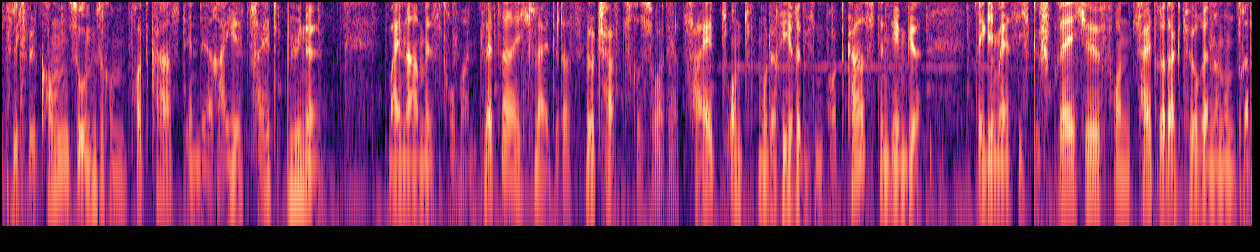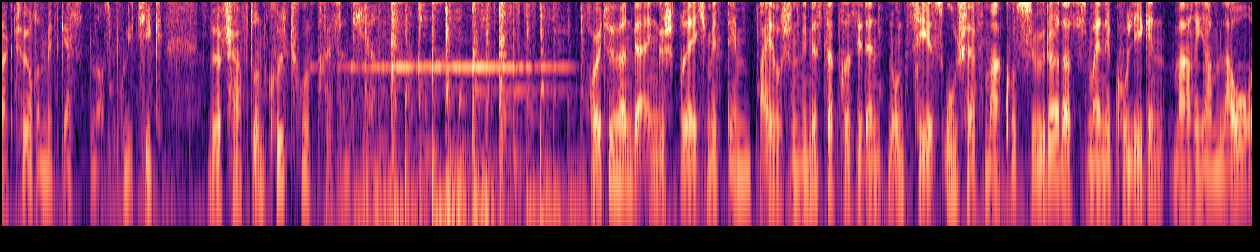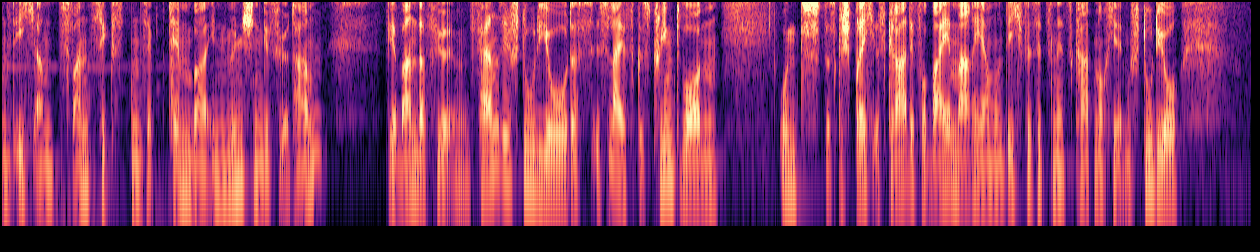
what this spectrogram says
Herzlich willkommen zu unserem Podcast in der Reihe Zeit Bühne. Mein Name ist Roman Blätter, ich leite das Wirtschaftsressort der Zeit und moderiere diesen Podcast, in dem wir regelmäßig Gespräche von Zeitredakteurinnen und Redakteuren mit Gästen aus Politik, Wirtschaft und Kultur präsentieren. Heute hören wir ein Gespräch mit dem bayerischen Ministerpräsidenten und CSU-Chef Markus Söder, das meine Kollegin Mariam Lau und ich am 20. September in München geführt haben. Wir waren dafür im Fernsehstudio, das ist live gestreamt worden. Und das Gespräch ist gerade vorbei. Mariam und ich, wir sitzen jetzt gerade noch hier im Studio.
